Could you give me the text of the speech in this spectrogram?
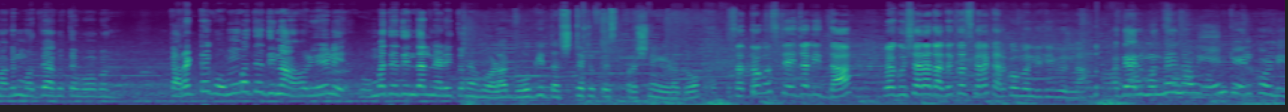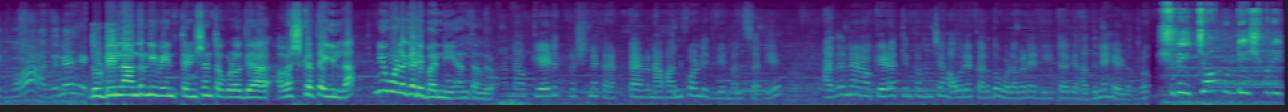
ನನ್ನ ಮಗನ ಮದುವೆ ಆಗುತ್ತೆ ಹೋಗೋದು ಕರೆಕ್ಟಾಗಿ ಒಂಬತ್ತೇ ದಿನ ಅವ್ರು ಹೇಳಿ ಒಂಬತ್ತೇ ದಿನದಲ್ಲಿ ನಡೀತು. ಒಳಗೆ ಹೋಗಿದ್ದಷ್ಟೇ ಪ್ರಶ್ನೆ ಹೇಳಿದ್ರು. ಸತ್ತೋಗೋ ಸ್ಟೇಜಲ್ಲಿ ಇದ್ದ ಇವಾಗ ಹುಷಾರಾದ ಅದಕ್ಕೋಸ್ಕರ ಕರ್ಕೊಂಡ್ ಬಂದಿದೀವಿ ಇವನ್ನ ಅದೇ ಅಲ್ಲಿ ಮುಂದೆ ನಾವು ಏನು ಕೇಳ್ಕೊಂಡಿದ್ವೋ ಅದನ್ನೇ ದುಡ್ಡಿಲ್ಲ ಅಂದ್ರೆ ನೀವೇನು ಟೆನ್ಷನ್ ತಗೊಳ್ಳೋದು ಅವಶ್ಯಕತೆ ಇಲ್ಲ ನೀವು ಒಳಗಡೆ ಬನ್ನಿ ಅಂತಂದ್ರು. ನಾವು ಕೇಳಿದ ಪ್ರಶ್ನೆ ಕರೆಕ್ಟಾಗಿ ನಾವು ಅಂದ್ಕೊಂಡಿದ್ವಿ ಮನಸ್ಸಲ್ಲಿ ಅದನ್ನೇ ನಾವು ಕೇಳೋಕ್ಕಿಂತ ಮುಂಚೆ ಅವರೇ ಕರೆದು ಒಳಗಡೆ ನೀಟಾಗಿ ಅದನ್ನೇ ಹೇಳಿದ್ರು. ಶ್ರೀ ಚಾಮುಂಡೇಶ್ವರಿ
